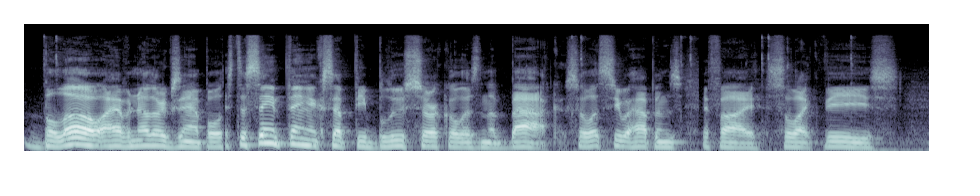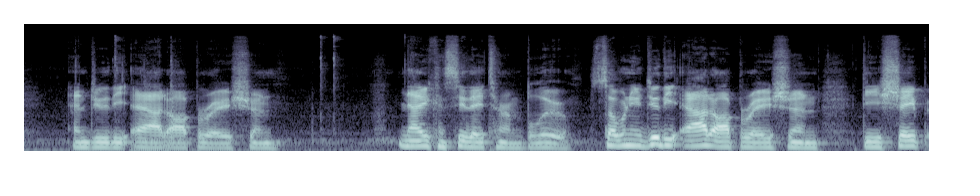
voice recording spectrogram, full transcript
Below, I have another example. It's the same thing except the blue circle is in the back. So let's see what happens if I select these and do the add operation now you can see they turn blue. So when you do the add operation, the shape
